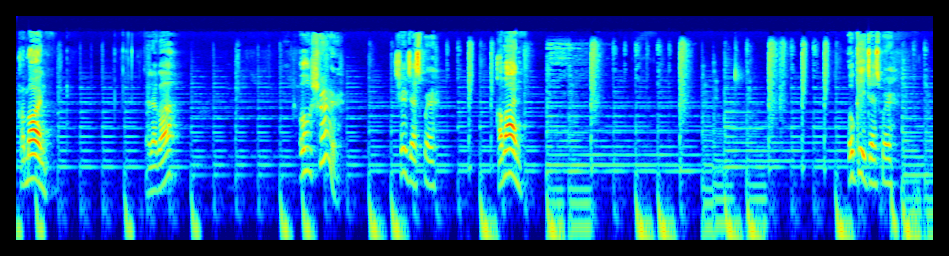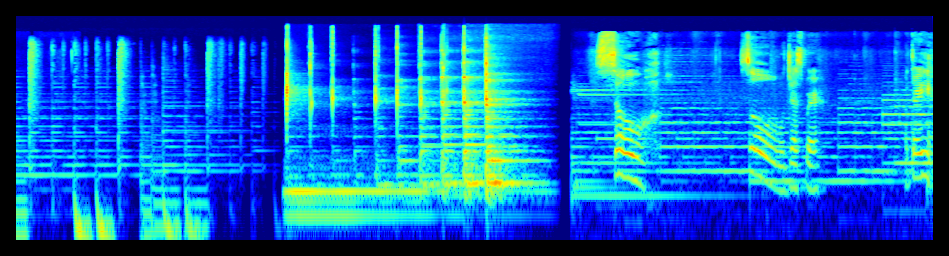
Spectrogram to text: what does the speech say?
Come on. Talaga? Oh, sure. Sure, Jasper. Come on. Okay, Jasper. Jasper, what are you,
